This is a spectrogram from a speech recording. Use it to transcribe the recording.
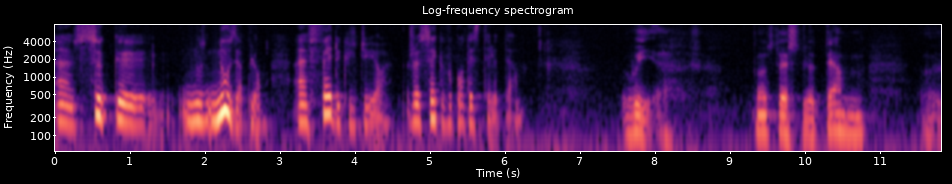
ce que nous, nous appelons un fait de culture. Je sais que vous contestez le terme. Oui, euh, je conteste le terme euh,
